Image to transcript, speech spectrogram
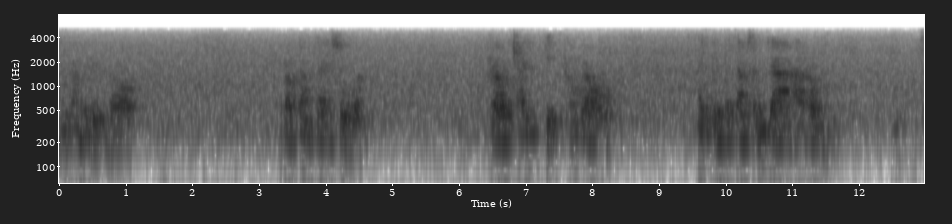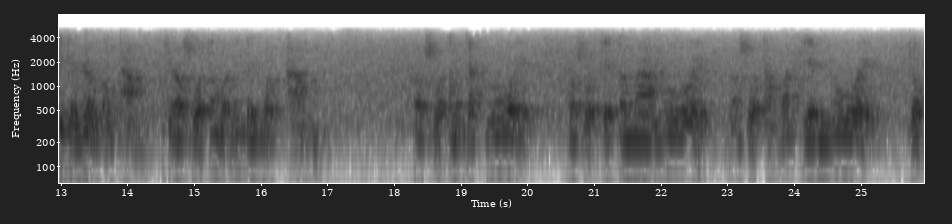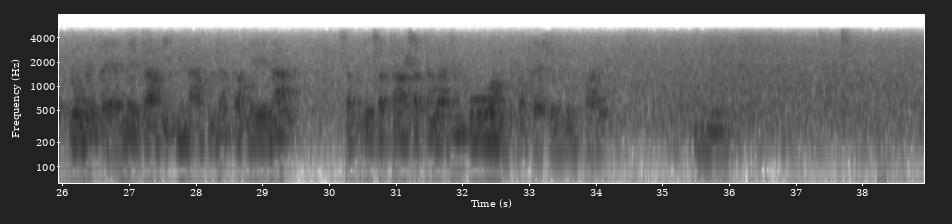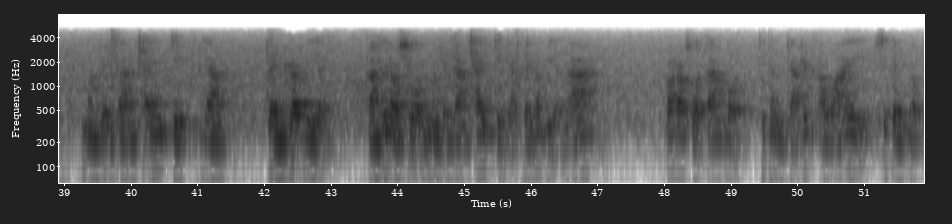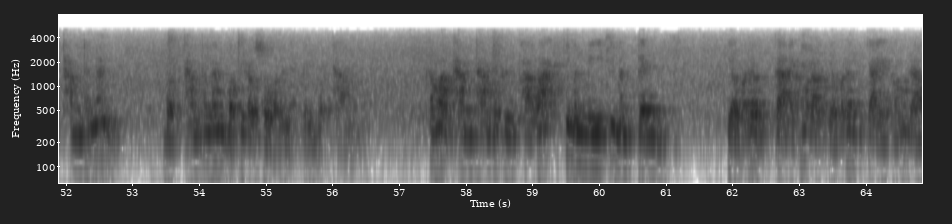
มันยังไม่ดึกดอก เราตั้งใจสวด เราใช้จิตของเรา ให้เป็นไปตามสัญญาอารมณ์ ที่เป็นเรื่องของธรรมที่เราสวดทั้งหมดนี้เป็นบทธรรมเราสวดธรรมจักด้วย เราสวดเจ็ดตำนานด้วย เราสวดทำวัดเย็นด้วย จบลงด้วยแผ่เมตตาอิมินาคุณยักกรรมเมนะสัพเพสัตตาสัตว์ทั้งหลายทั้งปวงเราแผ่ส่วนบุญไปมันเป็นการใช้จิตอย่างเป็นระเบียบ การที่เราสวดมันเป็นการใช้จิตอย่างเป็นระเบียบนะ เพราะเราสวดตามบท ที่ท่านจารึกเอาไว้ ซึ่งเป็นบทธรรมทั้งนั้น บทธรรมทั้งนั้น บทที่เราสวดเนี่ยเป็นบทธรรมคำว่าธรรมธรรมก็คือภาวะที่มันมีที่มันเป็นเกี่ยวกับเรื่องกายของเราเกี่ยวกับเรื่องใจของเรา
